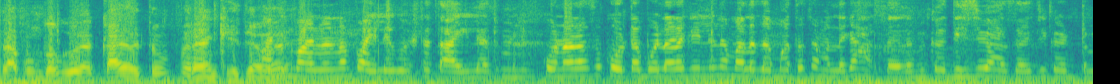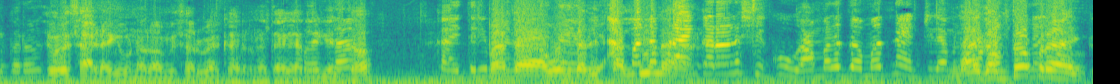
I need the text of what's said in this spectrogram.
तर आपण बघूया काय होतो प्रँक आणि ह्याच्यावर मला ना पहिली गोष्ट ताईलाच म्हणजे कोणाला असं खोटं बोलायला गेली ना मला जमतच नाही. म्हणलं की हसायला मी कधीची हसायची कंट्रोल करत तेवढ्या साड्या घेऊन आलो आम्ही सर्व करणं त्या घरी पण ना, गेलतो. काहीतरी पण आता. चालली आपण ना. प्रँक करायला शिकू आम्हाला जमत नाही ऍक्च्युली नाही जमतो प्रँक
